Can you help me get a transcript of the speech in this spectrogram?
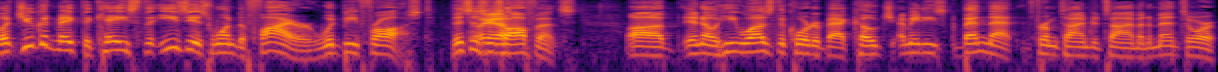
But you could make the case the easiest one to fire would be Frost. This is Oh, his offense. Uh, you know, he was the quarterback coach. I mean, he's been that from time to time and a mentor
